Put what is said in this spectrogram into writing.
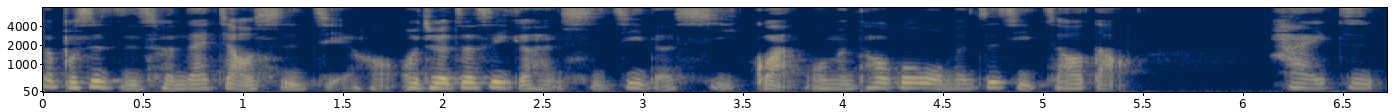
那不是只存在教师节哈，我觉得这是一个很实际的习惯。我们透过我们自己教导孩子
